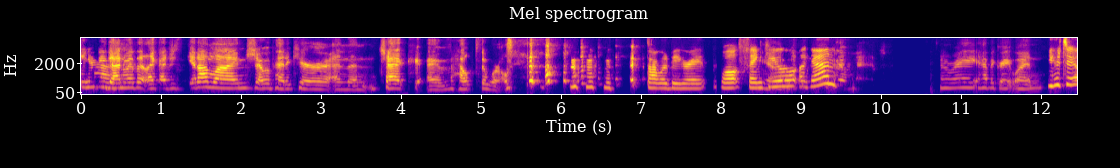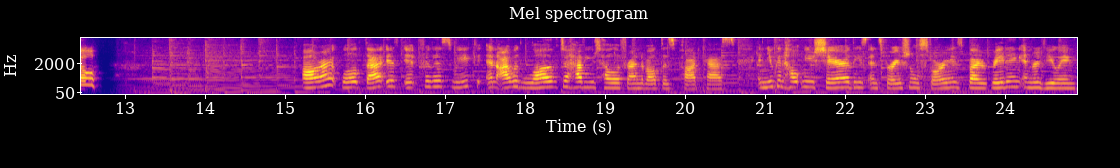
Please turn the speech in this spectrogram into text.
yeah. Be done with it. Like I just get online, show a pedicure, and then check. I've helped the world. that would be great. Well, thank yeah. you again. All right. Have a great one. You too. All right, well, that is it for this week. And I would love to have you tell a friend about this podcast. And you can help me share these inspirational stories by rating and reviewing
